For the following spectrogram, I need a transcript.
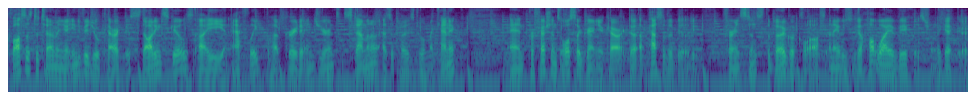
Classes determine your individual character's starting skills, i.e. an athlete will have greater endurance and stamina as opposed to a mechanic, and professions also grant your character a passive ability. For instance, the burglar class enables you to hotwire vehicles from the get-go,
